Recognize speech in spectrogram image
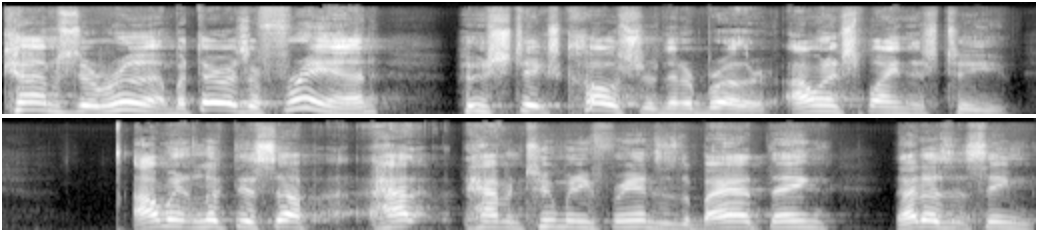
comes to ruin, but there is a friend who sticks closer than a brother. I want to explain this to you. I went and looked this up. How, having too many friends is a bad thing. That doesn't seem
